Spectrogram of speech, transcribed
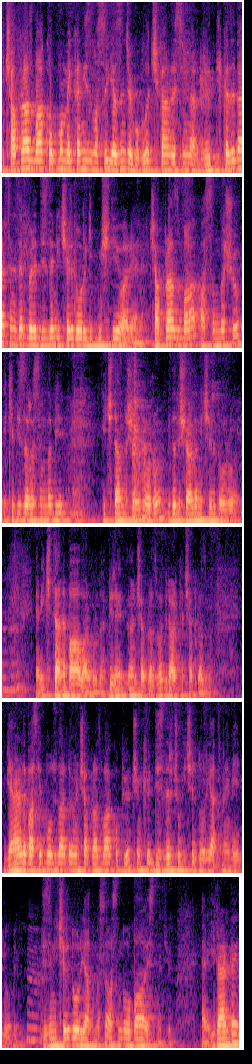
Bu çapraz bağ kopma mekanizması yazınca Google'a çıkan resimler. Böyle dikkat ederseniz hep böyle dizlerin içeri doğru gitmişliği var yani. Çapraz bağ aslında şu iki diz arasında bir içten dışarı doğru bir de dışarıdan içeri doğru var. Yani iki tane bağ var burada. Biri ön çapraz bağ, biri arka çapraz bağ. Genelde basketbolcularda ön çapraz bağ kopuyor. Çünkü dizleri çok içeri doğru yatmaya meyilli oluyor. Dizin içeri doğru yatması aslında o bağı esnetiyor. Yani ileride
